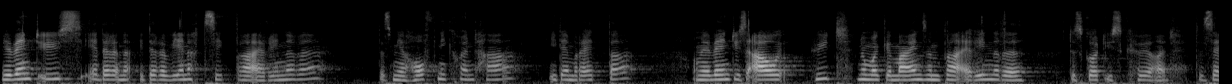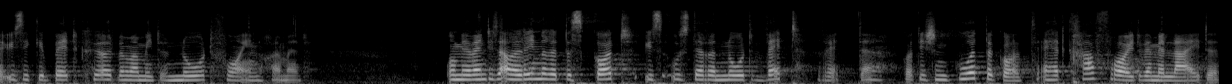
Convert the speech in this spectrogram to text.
Wir wollen uns in der, der Weihnachtszeit daran erinnern, dass wir Hoffnung haben können in dem Retter. Und wir wollen uns auch heute nochmal gemeinsam daran erinnern, dass Gott uns hört, dass er unser Gebet hört, wenn wir mit Not vor ihn kommen. Und wir wollen uns auch erinnern, dass Gott uns aus dieser Not retten Gott ist ein guter Gott. Er hat keine Freude, wenn wir leiden.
